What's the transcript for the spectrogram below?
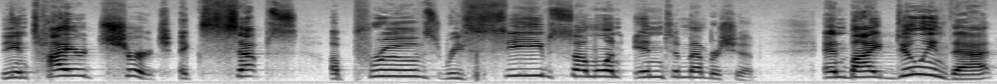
The entire church accepts, approves, receives someone into membership. And by doing that,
